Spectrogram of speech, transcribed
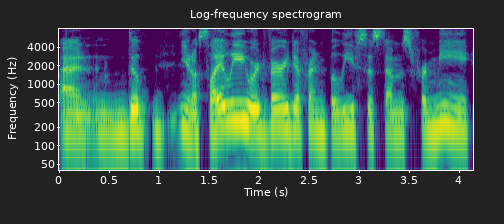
and, and you know, slightly or very different belief systems. For me,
